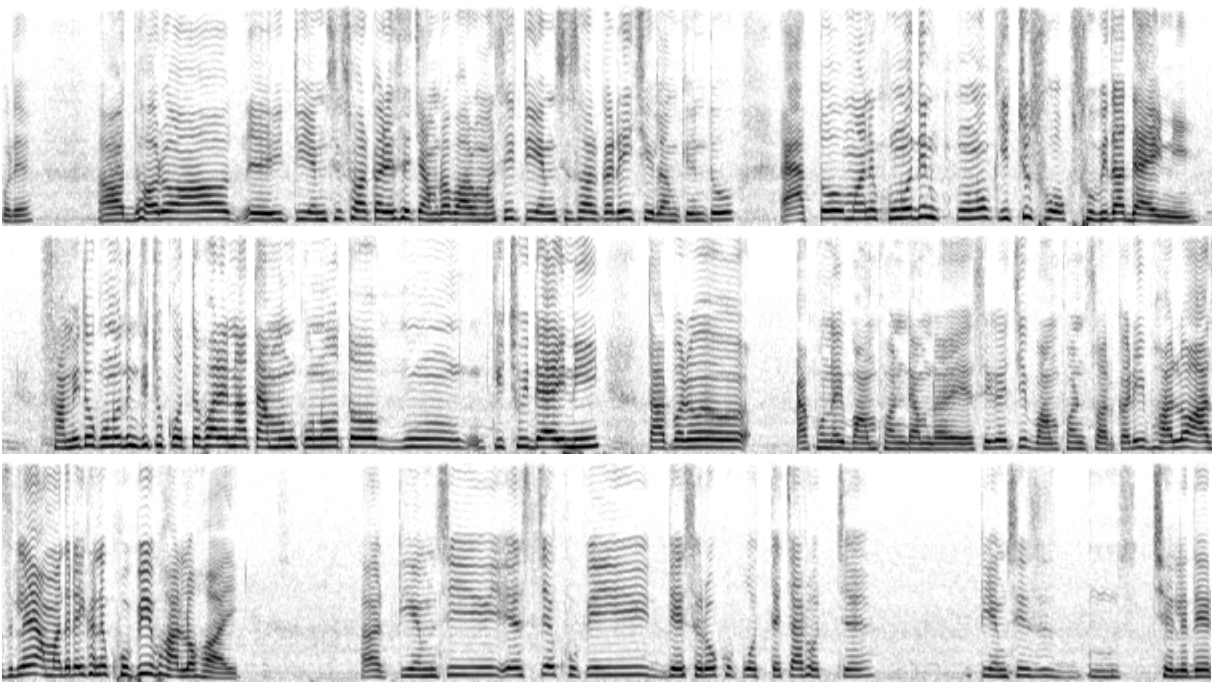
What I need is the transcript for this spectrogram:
করে। আর ধরো এই টিএমসি সরকার এসেছে, আমরা বারো মাসেই টিএমসি সরকারেই ছিলাম, কিন্তু এত মানে কোনো দিন কোনো কিছু সুবিধা দেয়নি। স্বামী তো কোনো দিন কিছু করতে পারে না, তেমন কোনো তো কিছুই দেয়নি। তারপরে এখন এই বাম ফান্ডে আমরা এসে গেছি বাম ফান্ড সরকারই ভালো। আসলে আমাদের এখানে খুবই ভালো হয়। আর টিএমসি এসছে, খুবই দেশেরও খুব অত্যাচার হচ্ছে। টিএমসি ছেলেদের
